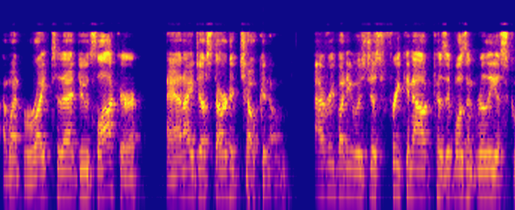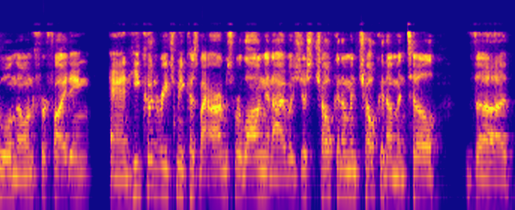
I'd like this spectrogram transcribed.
I went right to that dude's locker and I just started choking him. Everybody was just freaking out because it wasn't really a school known for fighting. And he couldn't reach me because my arms were long and I was just choking him and choking him until the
